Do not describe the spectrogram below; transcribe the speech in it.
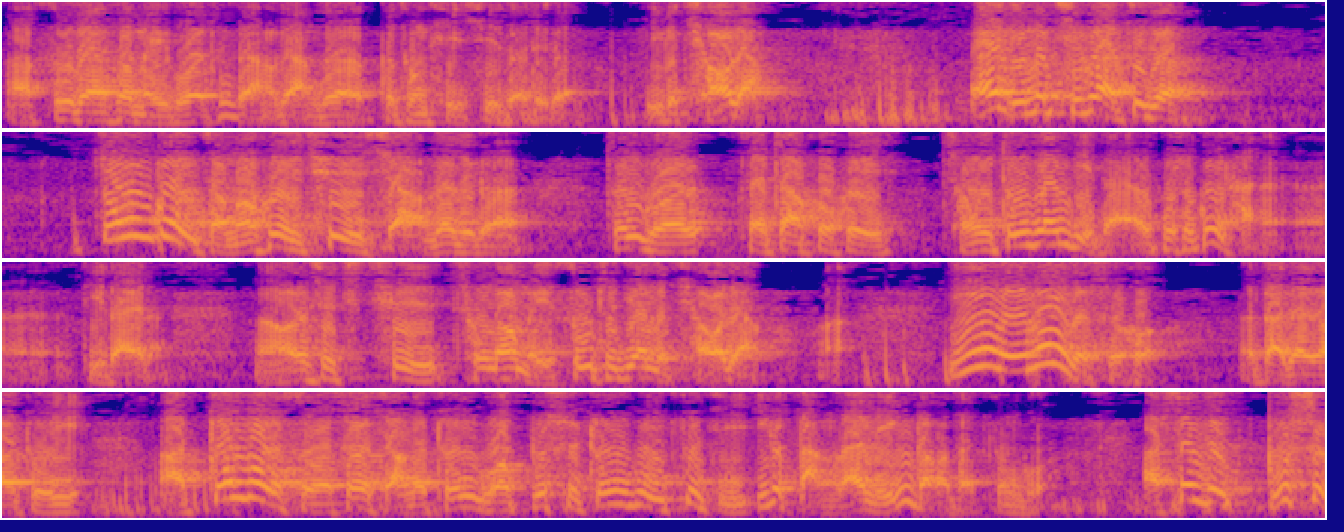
啊，苏联和美国这两两个不同体系的这个一个桥梁。哎，你们奇怪这个中共怎么会去想着这个？中国在战后会成为中间地带，而不是共产呃地带的啊，而且去充当美苏之间的桥梁啊。因为那个时候，大家要注意啊，中共所设想的中国不是中共自己一个党来领导的中国啊，甚至不是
